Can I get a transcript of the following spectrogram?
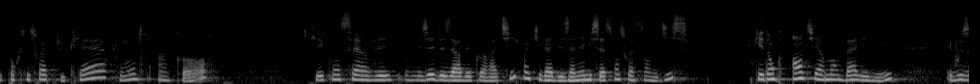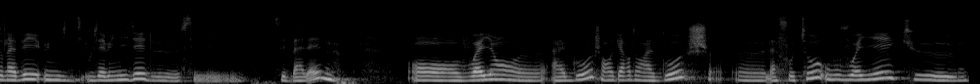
Et pour que ce soit plus clair, je vous montre un corps qui est conservé au musée des arts décoratifs, hein, qui date des années 1770 qui est donc entièrement baleiné. Et vous en avez une, vous avez une idée de ces, baleines en voyant euh, à gauche, en regardant à gauche euh, la photo, vous voyez qu'il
